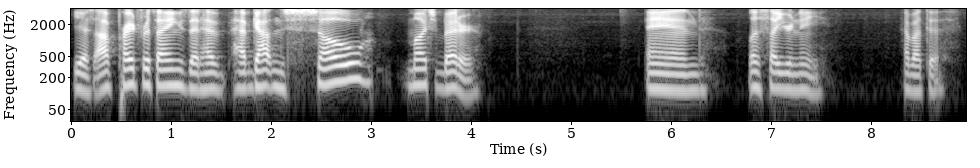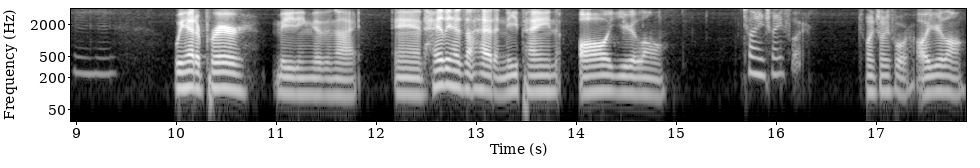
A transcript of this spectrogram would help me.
Yes, I've prayed for things that have, have gotten so much better. And let's say your knee. How about this? Mm-hmm. We had a prayer meeting the other night, and Haley has not had a knee pain all year long, 2024. 2024, all year long.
